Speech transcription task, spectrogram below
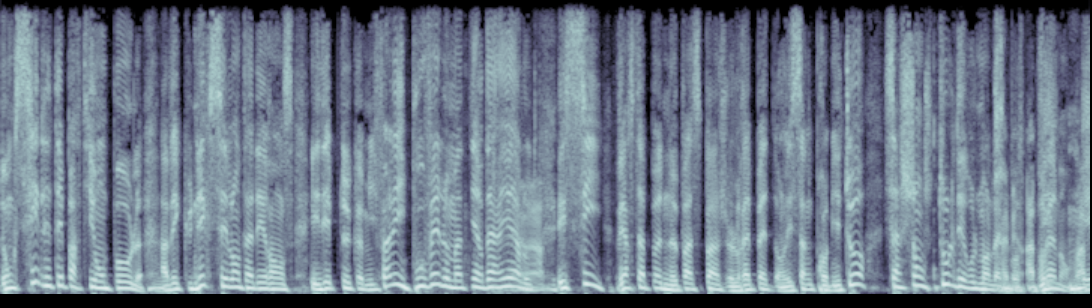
Donc, s'il était parti en pôle Mm. avec une excellente adhérence et des pneus comme il fallait, il pouvait le maintenir derrière l'autre. Et si Verstappen ne passe pas, je le répète, dans les cinq premiers tours, ça change tout le déroulement de la course. Vraiment. Et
